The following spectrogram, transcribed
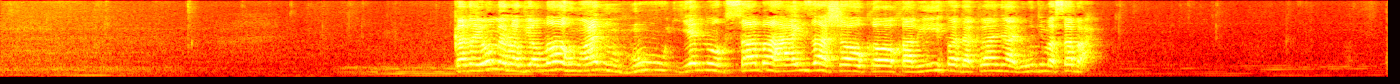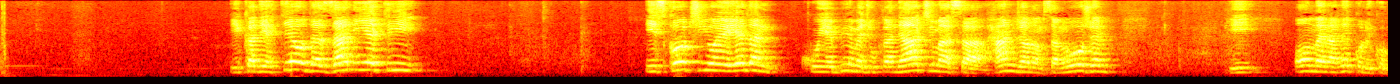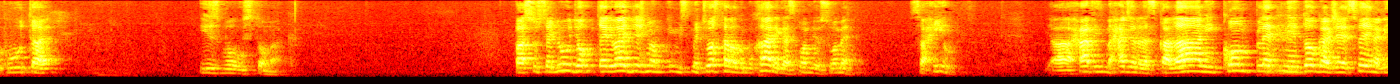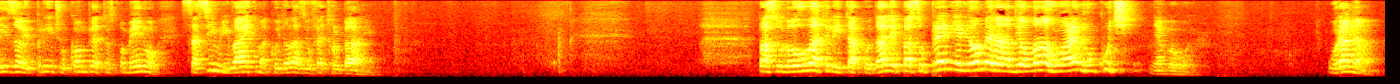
Kada je Omer radijallahu anhu jednog sabaha izašao kao halifa da klanja ljudima sabah. I kad je htio da zanijeti, iskočio je jedan koji je bio među klanjačima sa hanđanom, sa nožem i Omera nekoliko puta izbo u stomak. Pa su se ljudi, taj rivaj bježimo, među ostalog Buhari ga spomnio svome, sahihu. Hafiz ibn Hajar al-Skalani kompletne događaje, sve je analizao i priču kompletno spomenuo sa svim rivajtima koji dolaze u Fethul Bariju. Pa su ga uhvatili i tako dalje, pa su prenijeli Omera radijallahu anhu kući njegovoj. U ranama.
